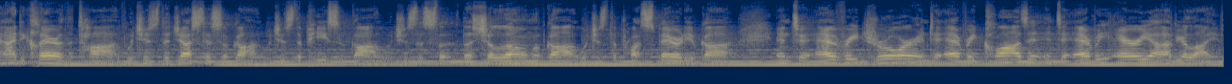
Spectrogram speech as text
And I declare the Tov, which is the justice of God, which is the peace of God, which is the, the shalom of God, which is the prosperity of God, into every drawer, into every closet, into every area of your life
